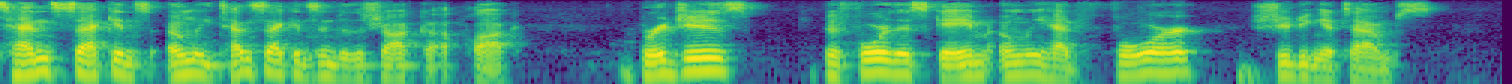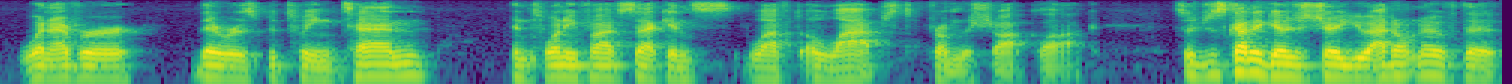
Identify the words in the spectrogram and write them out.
10 seconds, only 10 seconds into the shot clock, Bridges before this game only had four shooting attempts whenever there was between 10 and 25 seconds left elapsed from the shot clock. So just kind of goes to show you I don't know if the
